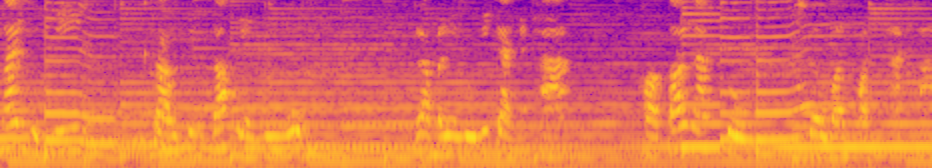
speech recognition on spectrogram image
ไม่หยุดนิ่ง เราจึงต้องเรียนรู้ เรามาเรียนรู้ด้วยกันนะคะ ขอต้อนรับสู่เซอร์วันพอดคาส์ค่ะ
